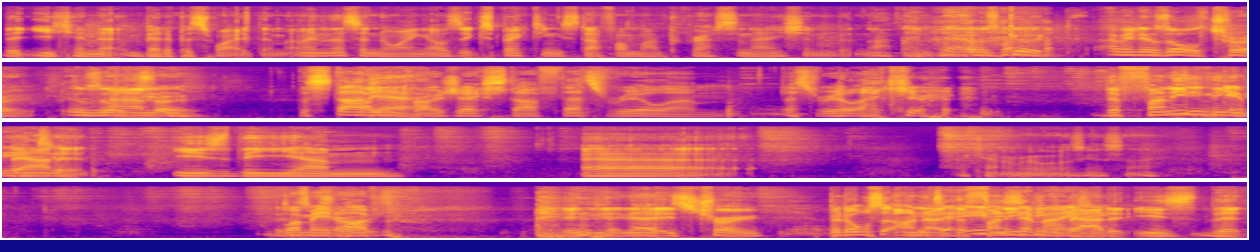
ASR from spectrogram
that you can uh, better persuade them. I mean, that's annoying. I was expecting stuff on my procrastination, but nothing. Yeah, it was good. I mean, it was all true. It was all Um, true. The starting Yeah. project stuff, that's real um that's real accurate. The funny thing about it is the um, uh, I can't remember what I was going to say. Well, I mean, true. I've it, no, it's true. But also, I know the funny is thing about it is that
